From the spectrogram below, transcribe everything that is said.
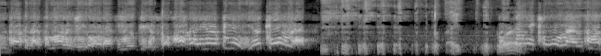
we're talking etymology, or that's European stuff. How's that European? You're a caveman. right. Right. Right. Only caveman talk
